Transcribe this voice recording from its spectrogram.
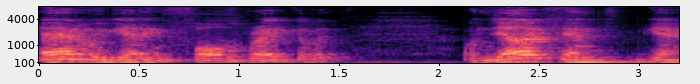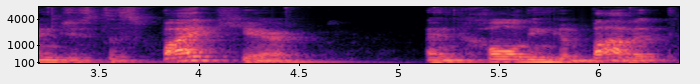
and we're getting false break of it. On the other hand getting just a spike here and holding above it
